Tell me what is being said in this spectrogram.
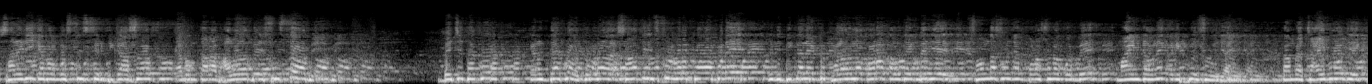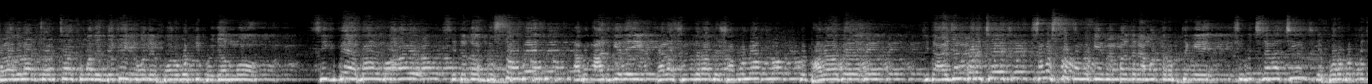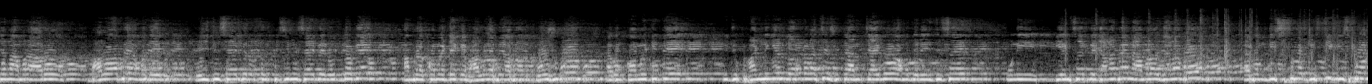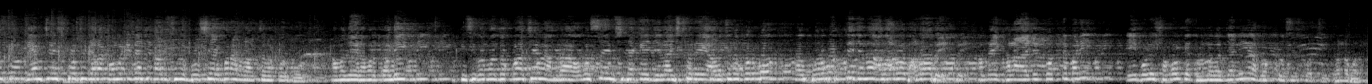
শারীরিক এবং মস্তিষ্কের বিকাশ হোক এবং তারা ভালোভাবে সুস্থ হবে। বেঁচে থাকো কেন দেখো তোমরা সারাদিন স্কুল ঘরে পড়ার পরে যদি বিকালে একটু খেলাধুলা করো তাহলে দেখবে যে সন্ধ্যা সময় যখন পড়াশোনা করবে মাইন্ডটা অনেক রিফ্রেশ হয়ে যায়। তো আমরা চাইব যে খেলাধুলার চর্চা তোমাদের দেখেই তোমাদের পরবর্তী প্রজন্ম শিখবে এবং তারাও সেটাতে অভ্যস্ত হবে এবং আজকের এই খেলা সুন্দরভাবে সফল হোক, খুব ভালোভাবে যেটা আয়োজন করেছে সমস্ত কমিটির মেম্বারদের আমার তরফ থেকে শুভেচ্ছা জানাচ্ছি যে পরবর্তী যেন আমরা আরও ভালোভাবে আমাদের এইচডি সাহেবের অর্থাৎ পিসিনি সাহেবের উদ্যোগে আমরা কমিটিকে ভালোভাবে আবার বসবো এবং কমিটিতে কিছু ফান্ডিং এর দরকার আছে, সেটা আমি চাইব আমাদের এইচডি সাহেব, উনি ডিএম সাহেবকে জানাবেন, আমরাও জানাব এবং ডিস্ট্রিক্ট স্পোর্টস গেমস স্পোর্টস যারা কমিটিতে আছে তাদের সঙ্গে বসে একবার আমরা আলোচনা করব। আমাদের, আমার কলিগ কৃষি কর্মাধ্যক্ষ আছেন আমরা অবশ্যই সেটাকে জেলা স্তরে আলোচনা করব এবং পরবর্তী যেন আরও ভালোভাবে আমরা এই খেলা আয়োজন করতে পারি। এই বলে সকলকে ধন্যবাদ জানিয়ে আর বক্তব্য শেষ করছি। ধন্যবাদ।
